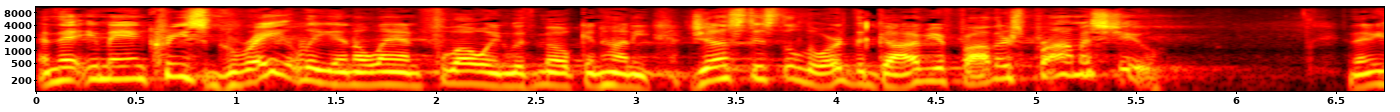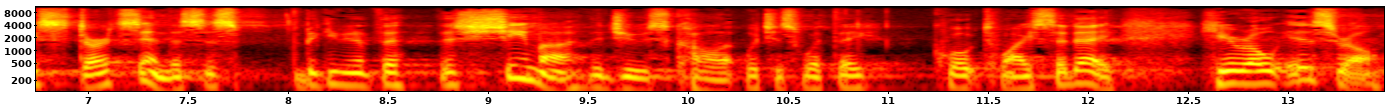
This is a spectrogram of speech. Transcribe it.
and that you may increase greatly in a land flowing with milk and honey, just as the Lord, the God of your fathers, promised you. And then he starts in. This is the beginning of the, the Shema, the Jews call it, which is what they quote twice a day. Hear, O Israel,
